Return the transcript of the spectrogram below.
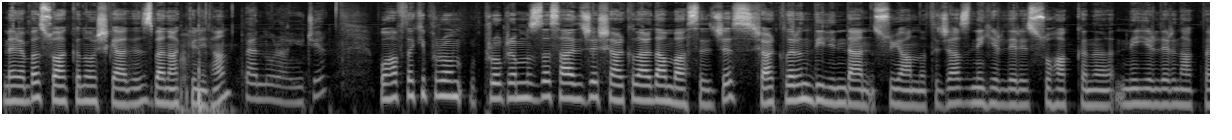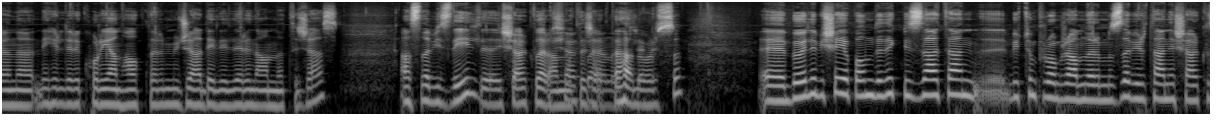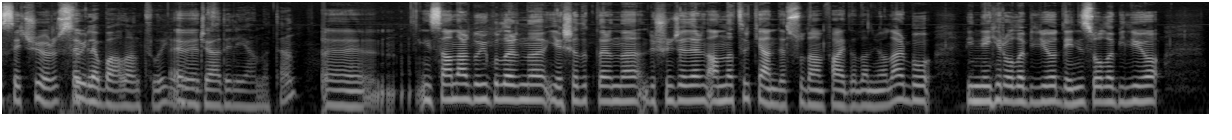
Merhaba Su Hakkı'na hoş geldiniz. Ben Akgün İlhan. Ben Nurhan Yüce. Bu haftaki pro programımızda sadece şarkılardan bahsedeceğiz. Şarkıların dilinden suyu anlatacağız. Nehirleri, su hakkını, nehirlerin haklarını, nehirleri koruyan halkların mücadelelerini anlatacağız. Aslında biz değil e, şarkılar anlatacak, şarkılar anlatacak. daha doğrusu. E, böyle bir şey yapalım dedik. Biz zaten e, bütün programlarımızda bir tane şarkı seçiyoruz. Suyla bağlantılı evet. mücadeleyi anlatan. Ee, insanlar duygularını, yaşadıklarını, düşüncelerini anlatırken de sudan faydalanıyorlar. Bu bir nehir olabiliyor, deniz olabiliyor.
